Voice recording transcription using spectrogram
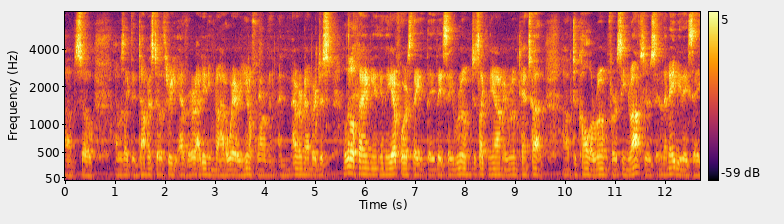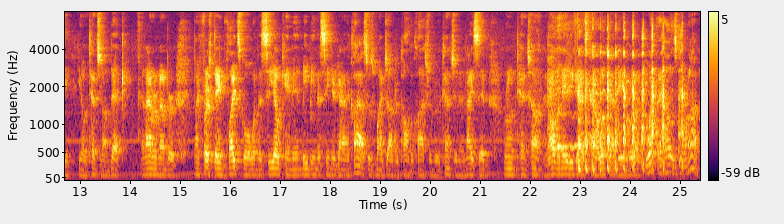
Um, so I was like the dumbest 03 ever. I didn't even know how to wear a uniform. And, and I remember just a little thing in, in, the Air Force, they, they, they say room, just like in the Army, room, tench hut, uh, to call a room for senior officers. In the Navy, they say, you know, attention on deck. And I remember my first day in flight school when the CO came in, me being the senior guy in the class, it was my job to call the classroom to attention. And I said, room 10 hunt. And all the Navy guys kind of looked at me and were like, what the hell is going on?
